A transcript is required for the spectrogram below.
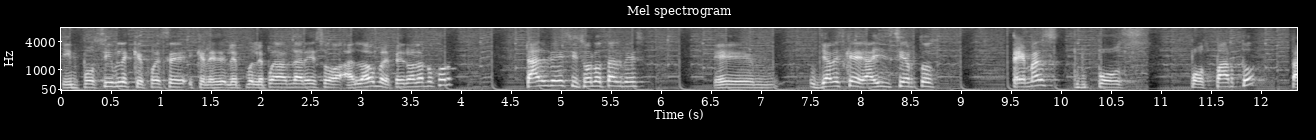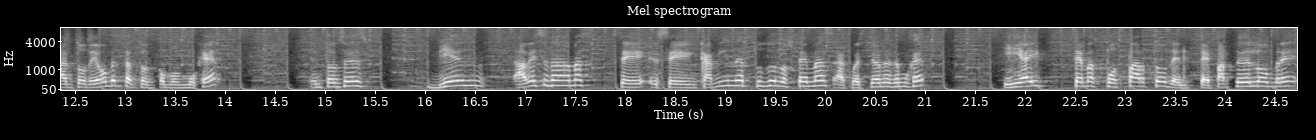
imposible que fuese, que le, le- le puedan dar eso al hombre, pero a lo mejor, tal vez y solo tal vez, eh, ya ves que hay ciertos temas pos, posparto, tanto de hombre, tanto como mujer, entonces, bien, a veces nada más se, se encamina todos los temas a cuestiones de mujer y hay temas posparto del, de parte del hombre,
